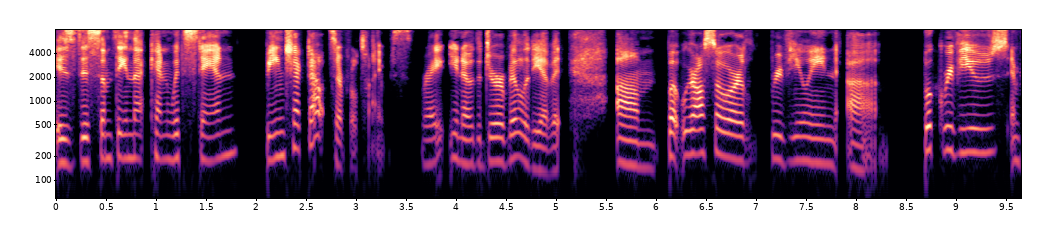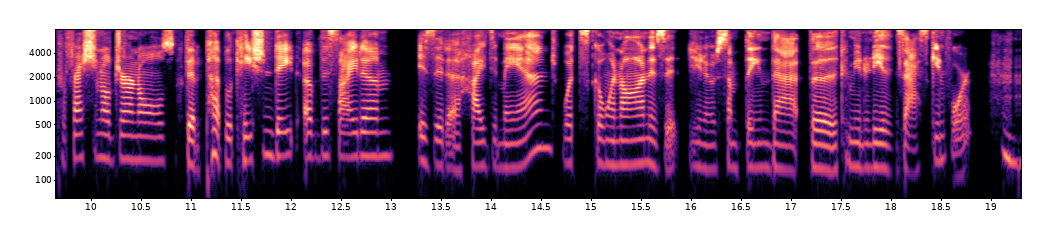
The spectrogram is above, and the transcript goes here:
is this something that can withstand being checked out several times, right? You know, the durability of it. Um, but we also are reviewing uh, book reviews in professional journals, the publication date of this item. Is it a high demand? What's going on? Is it, you know, something that the community is asking for? Mm.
